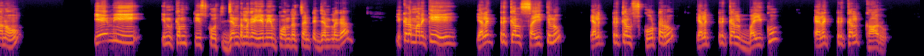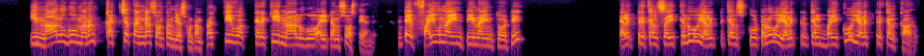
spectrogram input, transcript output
మనం ఏమి ఇన్కమ్ తీసుకోవచ్చు. జనరల్గా ఏమేమి పొందొచ్చు అంటే జనరల్గా ఇక్కడ మనకి electrical cycle electrical scooter electrical bike electrical car. ఈ నాలుగు మనం ఖచ్చితంగా సొంతం చేసుకుంటాం. ప్రతి ఒక్కరికి నాలుగు ఐటమ్స్ వస్తాయండి. అంటే ఫైవ్ నైంటీ నైన్ తోటి electrical cycle electrical scooter electrical bike electrical car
